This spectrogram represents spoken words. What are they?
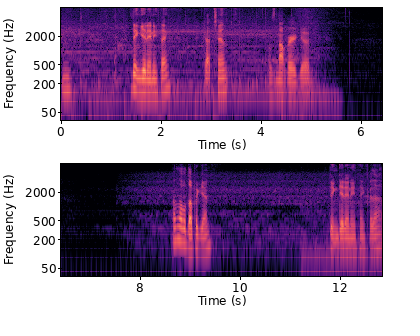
Hmm. Didn't get anything. Got 10th. Was not very good. I leveled up again. Didn't get anything for that.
